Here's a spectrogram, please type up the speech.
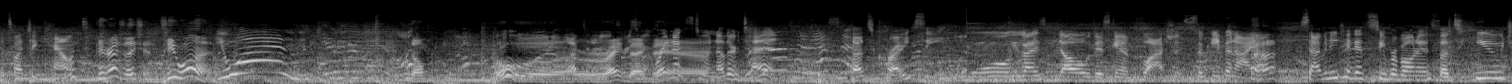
Let's watch it count. Congratulations, you won. You won! Don't. Ooh, Oh, and a left and a right back one, there. Right next to another 10. That's crazy. Oh, you guys know this game flashes, so keep an eye out. 70 tickets super bonus, that's huge.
